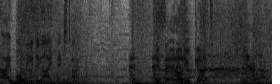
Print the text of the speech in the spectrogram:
I won't be denied next time. Is that all you got?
